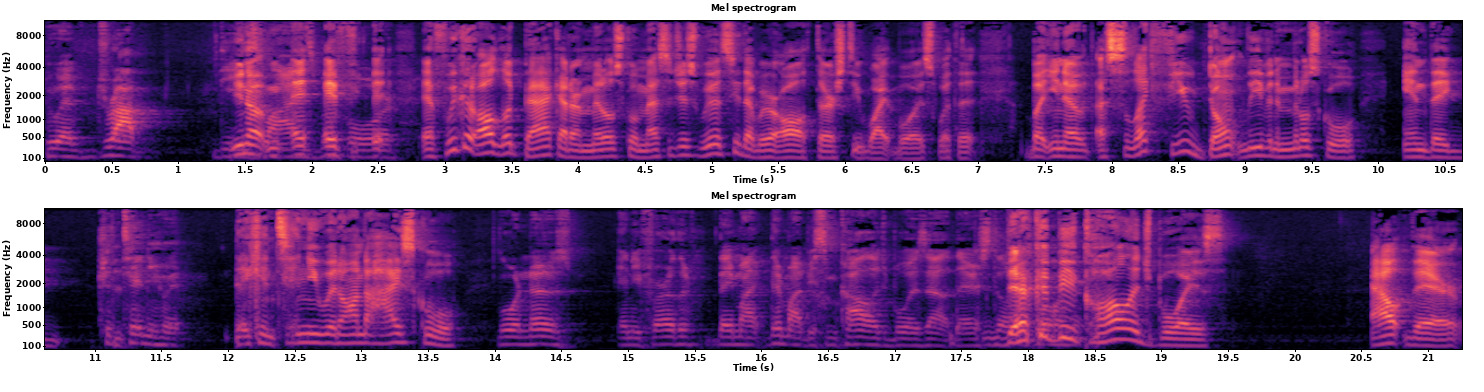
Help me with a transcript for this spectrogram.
who have dropped these You know, lines if, before. if if we could all look back at our middle school messages, we would see that we were all thirsty white boys with it. But you know, a select few don't leave it in middle school, and they continue it. they continue it on to high school. Lord knows any further, they might there might be some college boys out there still. There could be college boys out there.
